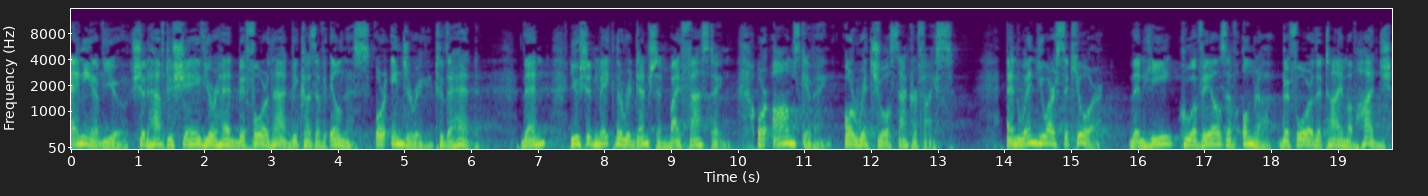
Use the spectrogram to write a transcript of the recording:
any of you should have to shave your head before that because of illness or injury to the head, then you should make the redemption by fasting or almsgiving or ritual sacrifice. And when you are secure, then he who avails of Umrah before the time of Hajj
